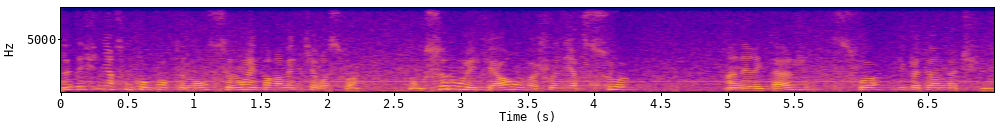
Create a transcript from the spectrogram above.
de définir son comportement selon les paramètres qu'il reçoit. Donc selon les cas, on va choisir soit un héritage, soit du pattern matching.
